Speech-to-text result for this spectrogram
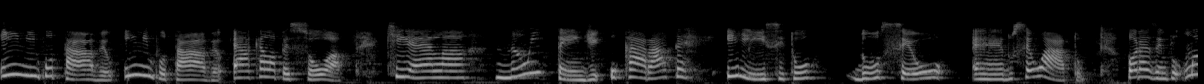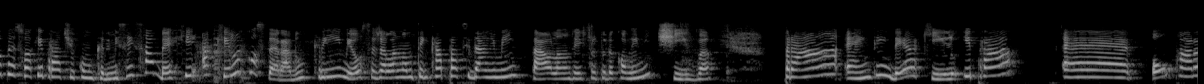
Inimputável. Inimputável é aquela pessoa que ela não entende o caráter ilícito do seu é, do seu ato. Por exemplo, uma pessoa que pratica um crime sem saber que aquilo é considerado um crime, ou seja, ela não tem capacidade mental, ela não tem estrutura cognitiva para é, entender aquilo e para é, ou para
